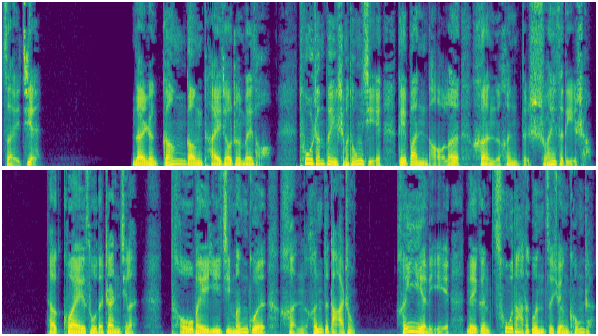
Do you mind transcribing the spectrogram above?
再见。”男人刚刚抬脚准备走。突然被什么东西给绊倒了，狠狠的摔在地上。他快速的站起来，头被一记闷棍狠狠的打中。黑夜里，那根粗大的棍子悬空着，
